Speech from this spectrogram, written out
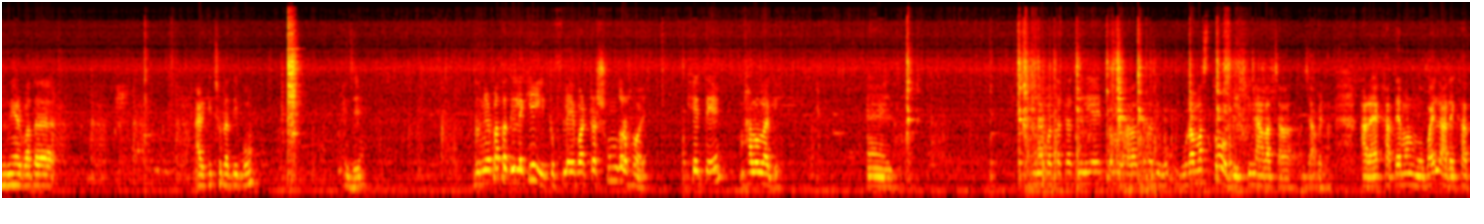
ধনিয়ার পাতা আর কিছুটা দিব। এই যে ধনিয়ার পাতা দিলে কি একটু ফ্লেভারটা সুন্দর হয়। খেতে ভালো লাগে। ধনিয়া পাতাটা দিয়ে একটু নাড়াচাড়া দিব। গুঁড়া মাছ তো বেশি নাড়াচাড়া যাবে না। আর এক হাতে আমার মোবাইল, আর এক হাত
